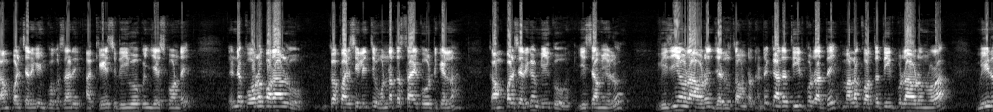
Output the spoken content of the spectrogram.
కంపల్సరీగా ఇంకొకసారి ఆ కేసు రీఓపెన్ చేసుకోండి. అంటే పూర్వపరాలు ఇంకా పరిశీలించి ఉన్నత స్థాయి కోర్టుకి వెళ్ళినా కంపల్సరీగా మీకు ఈ సమయంలో విజయం రావడం జరుగుతూ ఉంటుంది. అంటే గత తీర్పు రద్దయి మళ్ళీ కొత్త తీర్పు రావడం వల్ల మీరు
